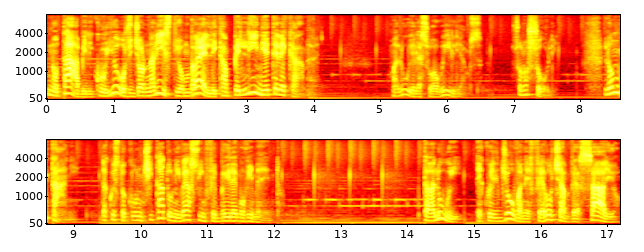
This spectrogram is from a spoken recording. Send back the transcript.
notabili, curiosi, giornalisti, ombrelli, cappellini e telecamere. Ma lui e la sua Williams sono soli, lontani da questo concitato universo in febbrile movimento. Tra lui e quel giovane feroce avversario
